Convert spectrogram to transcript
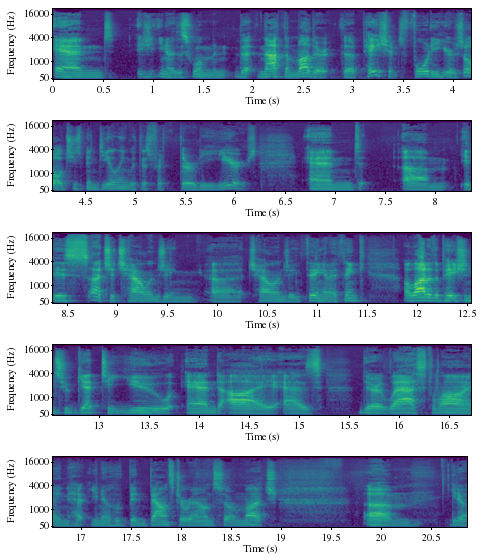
and you know, this woman, the, not the mother, the patient's 40 years old. She's been dealing with this for 30 years. And um, it is such a challenging, uh, challenging thing. And I think a lot of the patients who get to you and I as their last line, you know, who've been bounced around so much, um, you know,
